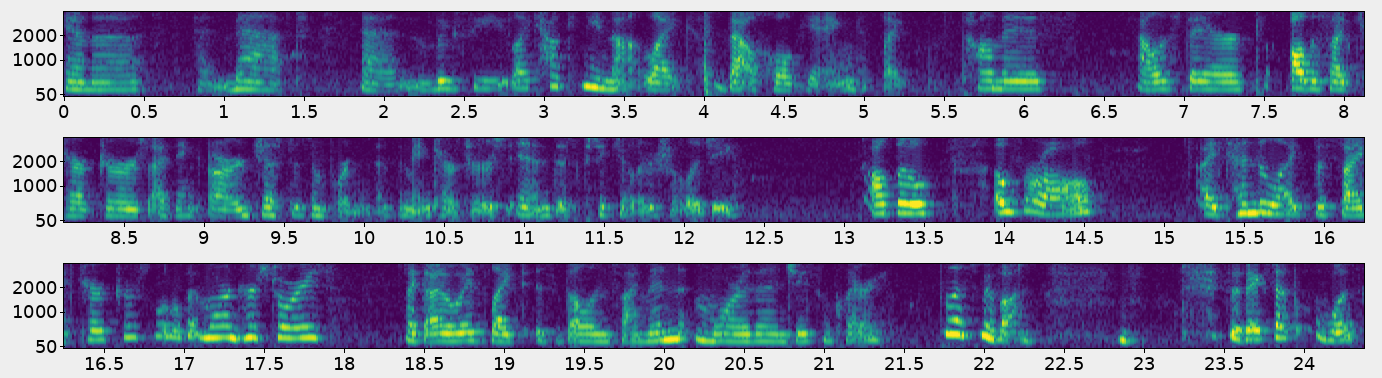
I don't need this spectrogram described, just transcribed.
Anna and Matt and Lucy, like, how can you not like that whole gang? Like, Thomas, Alastair, all the side characters I think are just as important as the main characters in this particular trilogy. Although overall, I tend to like the side characters a little bit more in her stories. Like I always liked Isabelle and Simon more than Jace and Clary. But let's move on. so next up was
